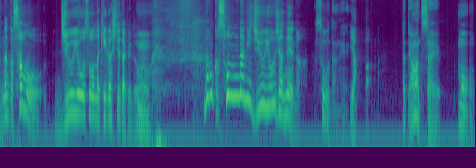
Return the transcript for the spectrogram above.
なんかさも重要そうな気がしてたけど、うん。なんかそんなに重要じゃねえな。そうだね。やっぱ。だって天津さえも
